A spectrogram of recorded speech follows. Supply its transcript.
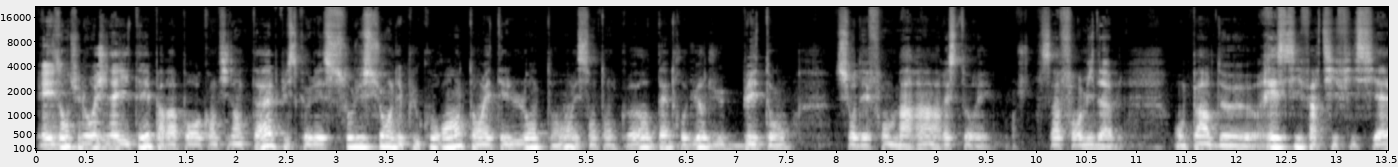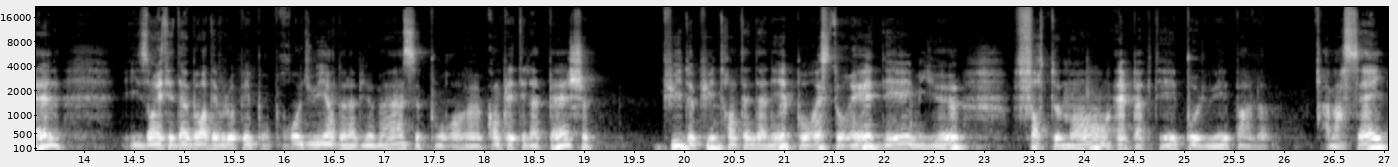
et ils ont une originalité par rapport au continental, puisque les solutions les plus courantes ont été longtemps et sont encore d'introduire du béton sur des fonds marins à restaurer. Je trouve ça formidable. On parle de récifs artificiels. Ils ont été d'abord développés pour produire de la biomasse, pour euh, compléter la pêche, puis depuis une trentaine d'années pour restaurer des milieux fortement impactés, pollués par l'homme. À Marseille,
